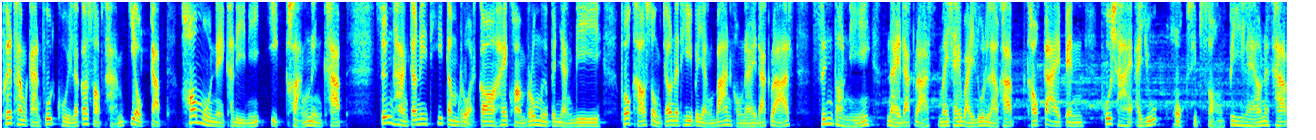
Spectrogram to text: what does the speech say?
เพื่อทำการพูดคุยแล้วก็สอบถามเกี่ยวกับข้อมูลในคดีนี้อีกครั้งหนึ่งครับ ซึ่งทางเจ้าหน้าที่ตำรวจก็ให้ความร่วมมือเป็นอย่างดี พวกเขาส่งเจ้าหน้าที่ไปยังบ้านของนายดักลาสซึ่งตอนนี้นายดักลาสไม่ใช่วัยรุ่นแล้วครับ เขากลายเป็นผู้ชายอายุ 62 ปีแล้วนะครับ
